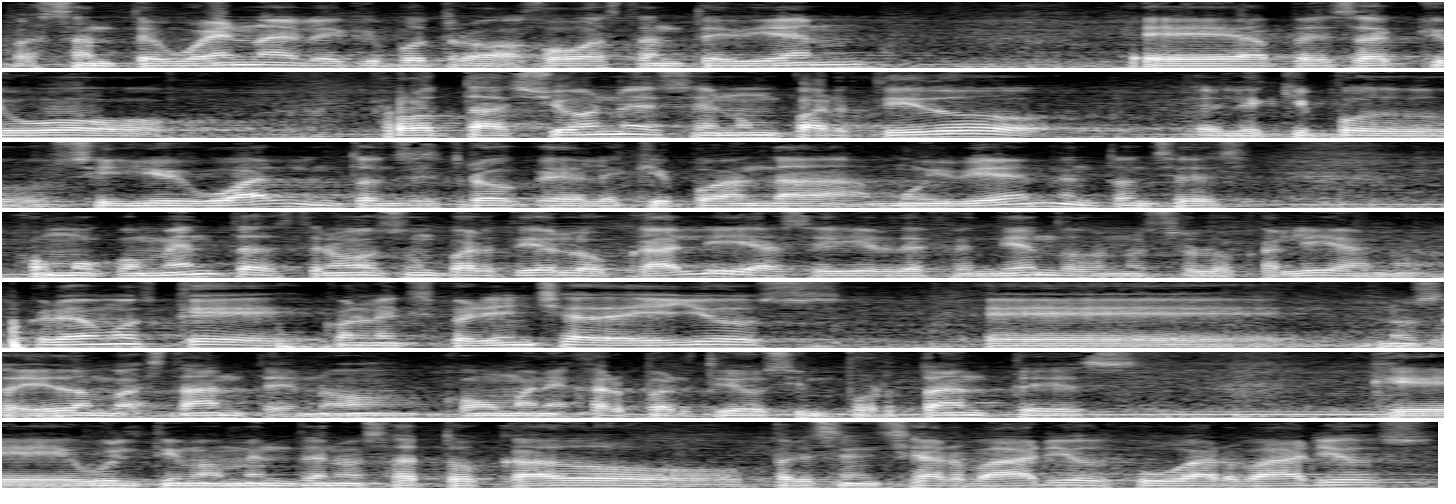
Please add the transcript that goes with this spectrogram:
bastante buena, el equipo trabajó bastante bien eh, a pesar que hubo rotaciones en un partido, el equipo siguió igual, entonces creo que el equipo anda muy bien, entonces como comentas, tenemos un partido local y a seguir defendiendo nuestra localía. Creemos que con la experiencia de ellos eh, nos ayudan bastante, ¿no? Cómo manejar partidos importantes, que últimamente nos ha tocado presenciar varios, jugar varios.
